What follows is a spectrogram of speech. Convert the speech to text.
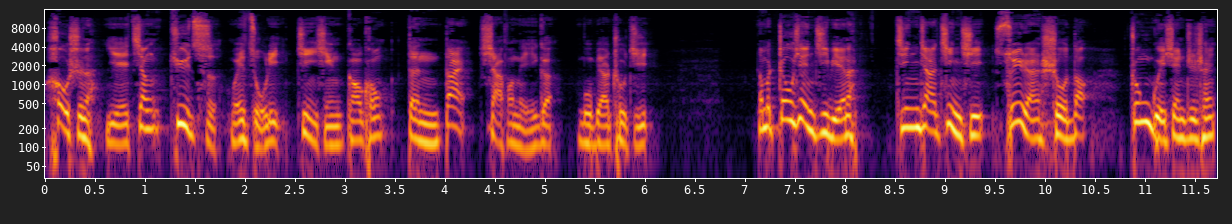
后市呢也将据此为阻力进行高空，等待下方的一个目标触及。那么周线级别呢？金价近期虽然受到中轨线支撑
